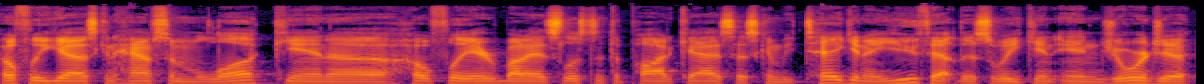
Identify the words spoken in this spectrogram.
Hopefully, you guys can have some luck, and uh, hopefully, everybody that's listening to the podcast that's going to be taking a youth out this weekend in Georgia.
